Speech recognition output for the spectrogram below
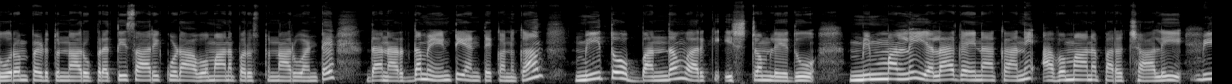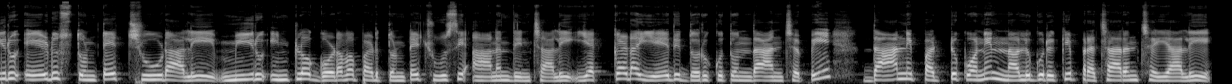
దూరం పెడుతున్నారు ప్రతిసారి కూడా అవమానపరుస్తున్నారు అంటే దాని అర్థం ఏంటి అంటే కనుక మీతో బంధం వారికి ఇష్టం లేదు. మిమ్మల్ని ఎలాగైనా కానీ అవమానపరచాలి. మీరు ఏడుస్తుంటే చూడాలి. మీరు ఇంట్లో గొడవ పడుతుంటే చూసి ఆనందించాలి. ఎక్కడ ఏది దొరుకుతుందా అని చెప్పి దాన్ని పట్టుకొని నలుగురికి ప్రచారం చేయాలి.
